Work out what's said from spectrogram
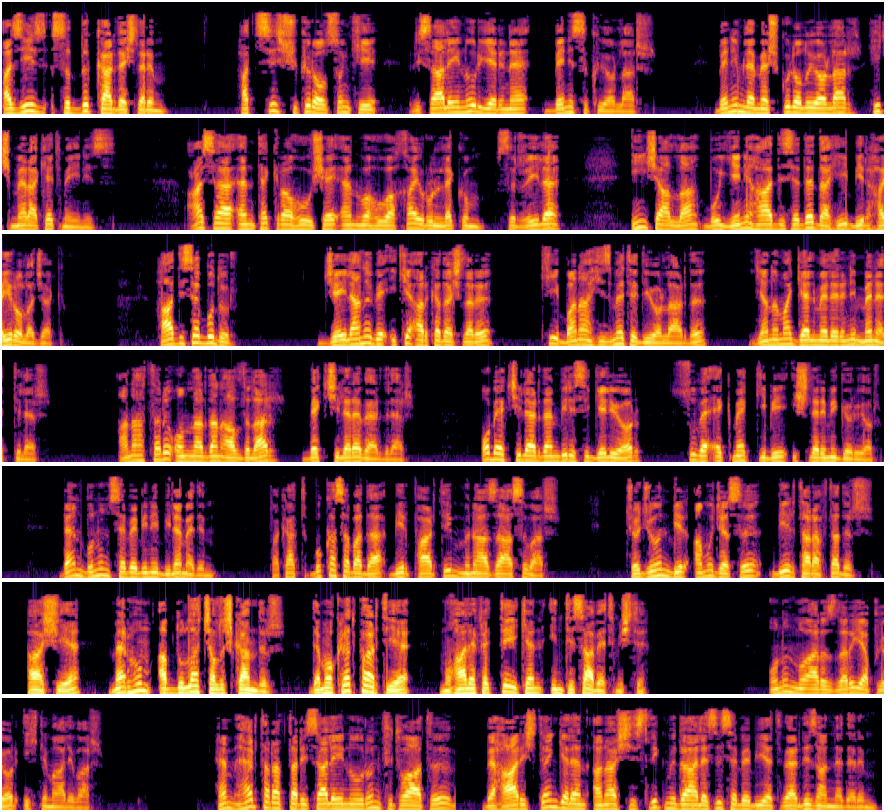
Aziz Sıddık kardeşlerim, hadsiz şükür olsun ki Risale-i Nur yerine beni sıkıyorlar. Benimle meşgul oluyorlar, hiç merak etmeyiniz. Asa en tekrahu şey'en ve huve hayrun lekum sırrıyla İnşallah bu yeni hadisede dahi bir hayır olacak. Hadise budur. Ceylan'ı ve iki arkadaşları ki bana hizmet ediyorlardı, yanıma gelmelerini men ettiler. Anahtarı onlardan aldılar, bekçilere verdiler. O bekçilerden birisi geliyor, su ve ekmek gibi işlerimi görüyor. Ben bunun sebebini bilemedim. Fakat bu kasabada bir parti münazası var. Çocuğun bir amucası bir taraftadır. Haşiye, merhum Abdullah Çalışkan'dır. Demokrat Parti'ye muhalefetteyken intisap etmişti. Onun muarızları yapıyor ihtimali var. Hem her tarafta Risale-i Nur'un fütuhatı ve hariçten gelen anarşistlik müdahalesi sebebiyet verdi zannederim.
